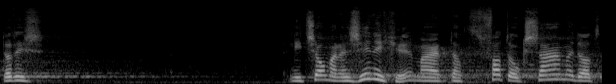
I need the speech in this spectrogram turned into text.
Dat is niet zomaar een zinnetje, maar dat vat ook samen dat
